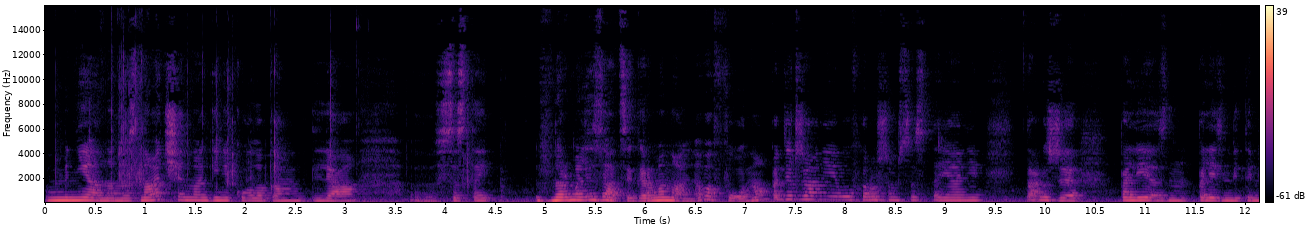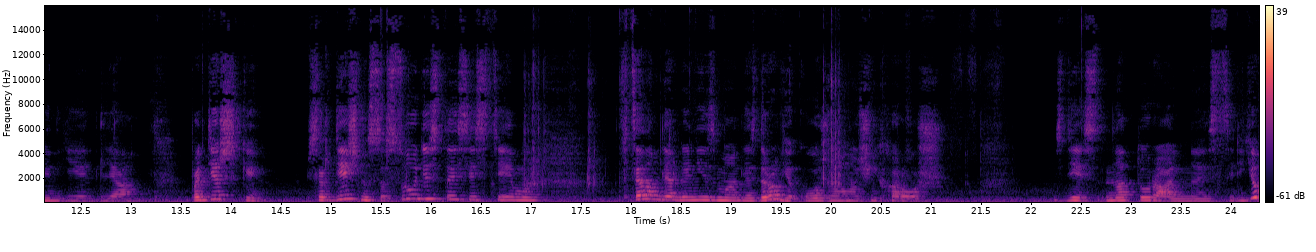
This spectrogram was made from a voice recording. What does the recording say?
Мне она назначена гинекологом для э, состо... нормализации гормонального фона, поддержания его в хорошем состоянии. Также полезен, полезен витамин Е для поддержки сердечно-сосудистой системы, в целом для организма, для здоровья кожи он очень хорош. Здесь натуральное сырье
